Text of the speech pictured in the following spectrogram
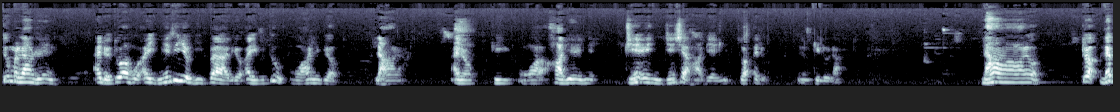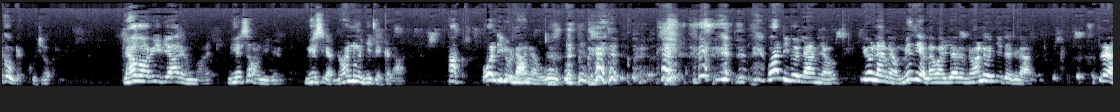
သူမလာခင်အဲ့တော့သူကဟိုအဲ့မြင်းစီရုပ်ကြီးပတ်ပြီးတော့အဲ့သူဟိုကနေပြီးတော့လာတာအဲ့တော့ဒီဟိုဟာပြင်းဂျင်းအင်းဂျင်းရှာဟာပြင်းသူကအဲ့လို ဒီလိုလားလာတော့သူကလက်ကုပ်တယ်ကိုကျော်လာပါပြီပြားတယ်ဟိုမှာမင်းဆောင်နေတဲ့မင်းစရာနွားနွညစ်တဲ့ကလားဟာဟောဒီလိုလာနေဟုတ်ဟောဒီလိုလာနေဟုတ်ဒီလိုလာနေမင်းစရာလာပါပြားတယ်နွားနွညစ်တဲ့ကလားတဲ့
